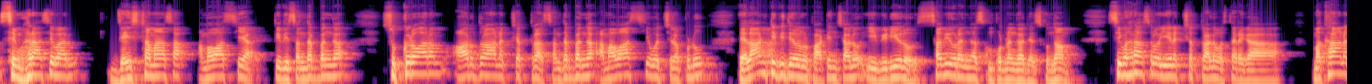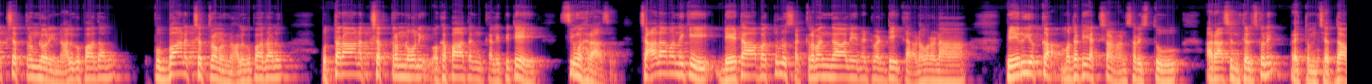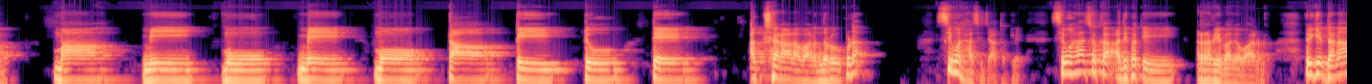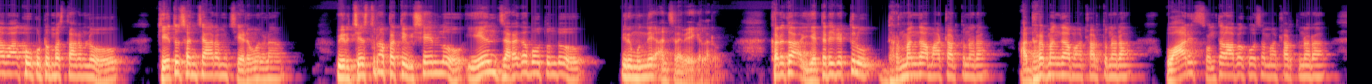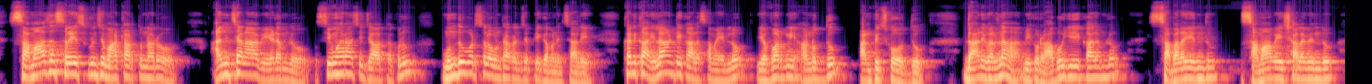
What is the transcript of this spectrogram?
సింహరాశి వారు జ్యేష్ఠమాస అమావాస్య తిథి సందర్భంగా శుక్రవారం ఆరుద్ర నక్షత్ర సందర్భంగా అమావాస్య వచ్చినప్పుడు ఎలాంటి విధులను పాటించాలో ఈ వీడియోలో సవివరంగా సంపూర్ణంగా తెలుసుకుందాం. సింహరాశిలో ఏ నక్షత్రాలు వస్తారుగా మఖా నక్షత్రంలోని నాలుగు పాదాలు పుబ్బా నక్షత్రంలోని నాలుగు పాదాలు ఉత్తరా నక్షత్రంలోని ఒక పాదం కలిపితే సింహరాశి. చాలామందికి డేటాబత్తులు సక్రమంగా లేనటువంటి కారణం వలన పేరు యొక్క మొదటి అక్షరాన్ని అనుసరిస్తూ ఆ రాశిని తెలుసుకునే ప్రయత్నం చేద్దాం. మా మీ మూ మే మో టా టీ టు టే అక్షరాల వారందరూ కూడా సింహరాశి జాతకులే. సింహరాశి యొక్క అధిపతి రవి భగవానుడు. వీరికి ధనావాకు కుటుంబ స్థానంలో కేతు సంచారం చేయడం వలన వీరు చేస్తున్న ప్రతి విషయంలో ఏం జరగబోతుందో మీరు ముందే అంచనా వేయగలరు. కనుక ఎతడి వ్యక్తులు ధర్మంగా మాట్లాడుతున్నారా? అధర్మంగా మాట్లాడుతున్నారా? వారి సొంత లాభం కోసం మాట్లాడుతున్నారా? సమాజ శ్రేయస్సు గురించి మాట్లాడుతున్నారో అంచనా వేయడంలో సింహరాశి జాతకులు ముందు వరుసలో ఉంటారని చెప్పి గమనించాలి. కనుక ఇలాంటి కాల సమయంలో ఎవరిని అనొద్దు అనిపించుకోవద్దు. దానివలన మీకు రాబోయే కాలంలో సభల ఎందు సమావేశాల ఎందు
